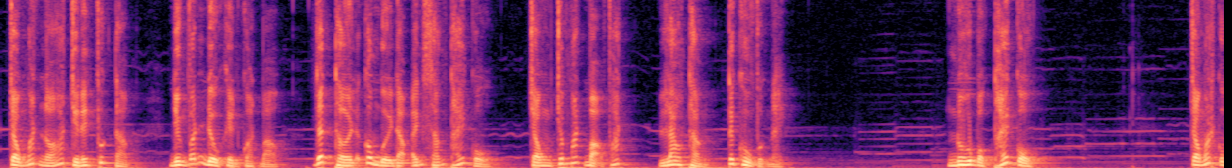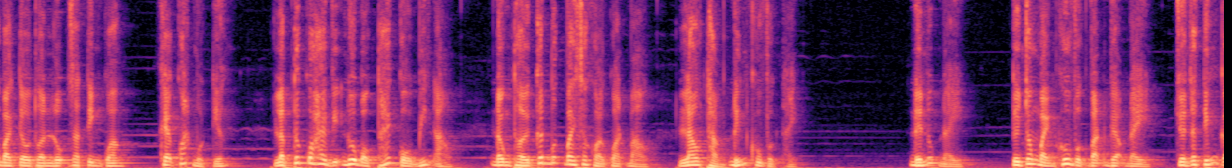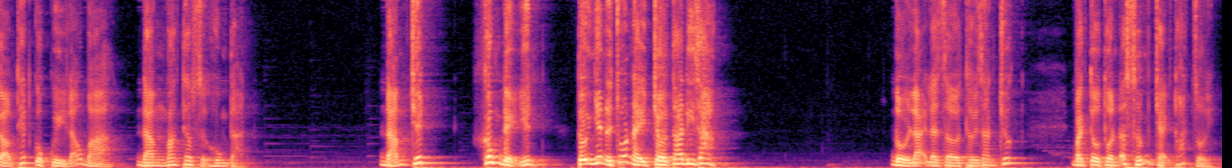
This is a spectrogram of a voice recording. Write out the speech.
Trong mắt nó trở nên phức tạp, Nhưng vẫn điều khiển quạt bảo, Nhất thời đã có 10 đạo ánh sáng thái cổ Trong chớp mắt bạo phát, Lao thẳng tới khu vực này. Nô bộc thái cổ! Trong mắt của Bạch Tiểu Thuần lộ ra tinh quang, Khẽ quát một tiếng, Lập tức có hai vị nô bộc thái cổ biến ảo Đồng thời cất bước bay ra khỏi quạt bào Lao thẳng đến khu vực này. Đến lúc này, Từ trong mảnh khu vực vặn vẹo này Truyền ra tiếng gào thét của quỷ lão bà Đang mang theo sự hung tàn. Đám chết, Không để yên, Tự nhiên ở chỗ này chờ ta đi ra. Đổi lại là giờ thời gian trước, Bạch Tổ Thuần đã sớm chạy thoát rồi,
